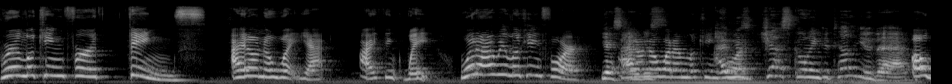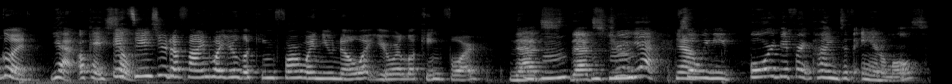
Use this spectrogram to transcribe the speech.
We're looking for things. I don't know what yet. I think, wait, what are we looking for? Yes, I, I don't know what I'm looking for. I was just going to tell you that. Oh, good. Yeah. Okay. So it's easier to find what you're looking for when you know what you are looking for. that's Mhm, that's true. Yeah. Yeah. So we need four different kinds of animals.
